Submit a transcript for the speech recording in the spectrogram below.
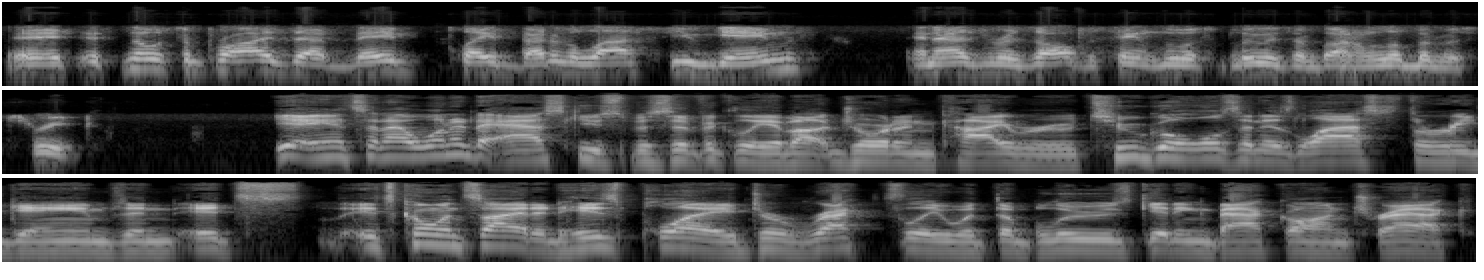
It's no surprise that they've played better the last few games. And as a result, the St. Louis Blues have gone a little bit of a streak. Yeah, Anson, I wanted to ask you specifically about Jordan Kyrou. Two goals in his last three games, and it's it's coincided his play directly with the Blues getting back on track.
